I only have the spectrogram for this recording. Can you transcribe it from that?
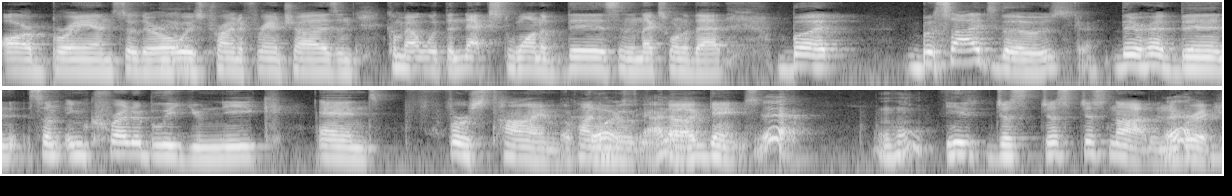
are brands, so they're always trying to franchise and come out with the next one of this and the next one of that. But besides those, Okay. there have been some incredibly unique and first time kind course, of movie, uh, games. Yeah. He's just just just nod and Yeah. agree.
